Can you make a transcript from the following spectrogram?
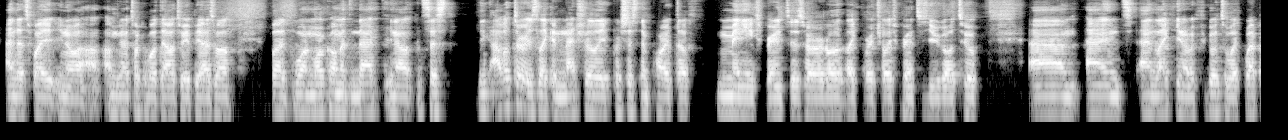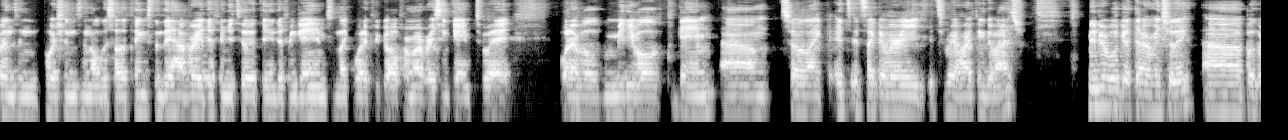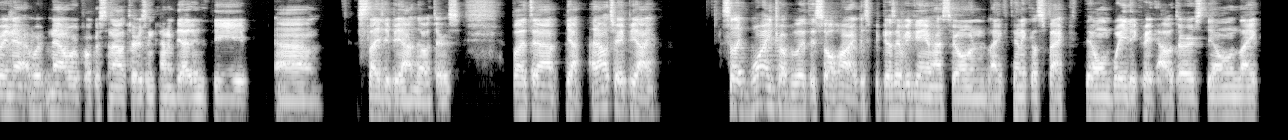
And that's why you know I'm going to talk about the avatar API as well. But one more comment on that, you know, it's just the avatar is like a naturally persistent part of many experiences or like virtual experiences you go to. Um, and and like you know, if you go to like weapons and potions and all these other things, then they have very different utility in different games. And like, what if you go from a racing game to a whatever medieval game? Um, so like, it's it's like a very it's a very hard thing to manage. Maybe we'll get there eventually, uh, but right now we're, now we're focused on avatars and kind of the identity um, slightly beyond avatars. But uh, yeah, an avatar API so like why interoperability is so hard is because every game has their own like technical spec, their own way they create avatars, their own like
